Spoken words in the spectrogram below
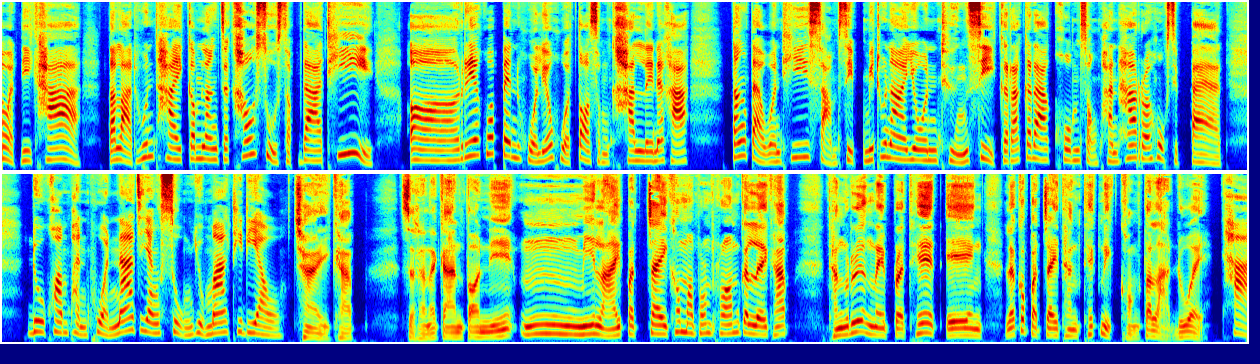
สวัสดีค่ะ ตลาดหุ้นไทยกำลังจะเข้าสู่สัปดาห์ที่เอ่อเรียกว่าเป็นหัวเลี้ยวหัวต่อสำคัญเลยนะคะ ตั้งแต่วันที่ 30 มิถุนายนถึง 4 กรกฎาคม 2568 ดูความผันผวนน่าจะยังสูงอยู่มากทีเดียว ใช่ครับ สถานการณ์ตอนนี้อืมมีหลายปัจจัยเข้ามาพร้อม ๆ กันเลยครับ ทั้งเรื่องในประเทศเอง แล้วก็ปัจจัยทางเทคนิคของตลาดด้วย ค่ะ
